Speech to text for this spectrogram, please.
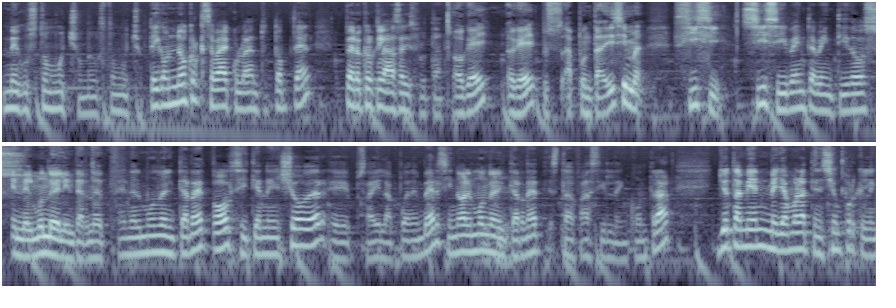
me gustó mucho, me gustó mucho. Te digo, no creo que se vaya a colar en tu top 10, pero creo que la vas a disfrutar. Ok, ok, pues apuntadísima. Sí, sí. Sí, sí, 2022 En el mundo del internet. en el mundo del internet o si tienen Shudder, eh, pues ahí la pueden ver. Si no, el mundo del internet está fácil de encontrar. Yo también me llamó la atención porque la,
